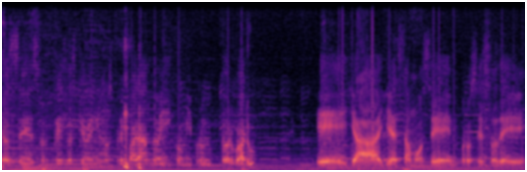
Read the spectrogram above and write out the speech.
Muchas eh, sorpresas que venimos preparando ahí con mi productor Barú. Eh, ya, ya estamos en proceso de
